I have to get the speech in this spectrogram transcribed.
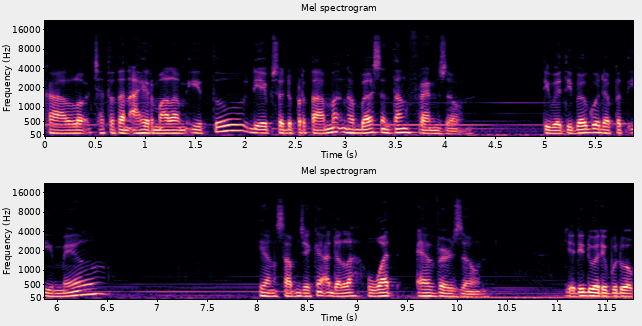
Kalau catatan akhir malam itu di episode pertama ngebahas tentang friend zone. Tiba-tiba gue dapet email yang subjeknya adalah whatever zone. Jadi 2020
